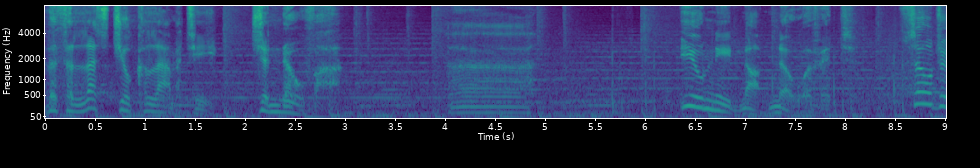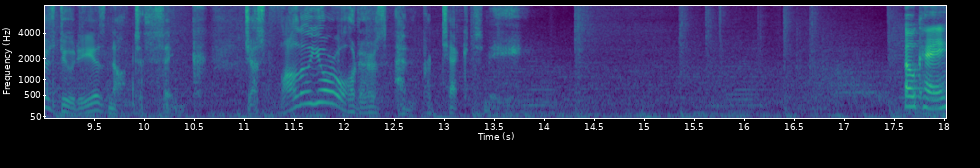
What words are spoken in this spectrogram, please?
The celestial calamity, Jenova. Uh... You need not know of it. Soldier's duty is not to think. Just follow your orders and protect me. Okay.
